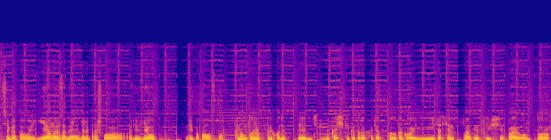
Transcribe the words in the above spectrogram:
все готовы, и оно за две недели прошло ревью, и попало в стор. К нам тоже приходят периодически заказчики, которые хотят что-то такое не совсем соответствующее правилам сторов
